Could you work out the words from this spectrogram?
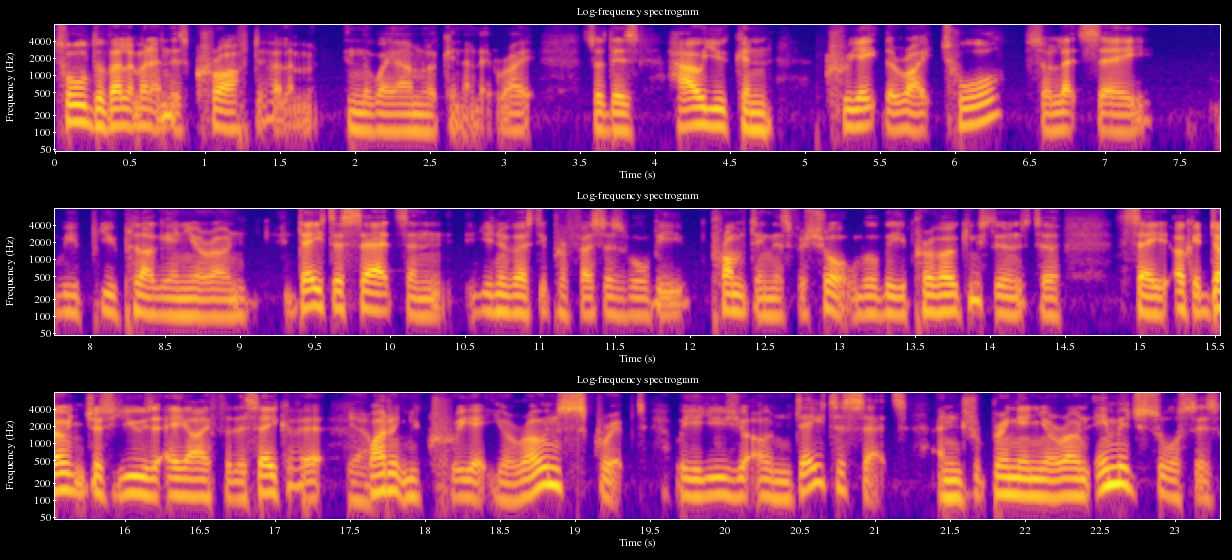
tool development and there's craft development in the way I'm looking at it, right? So there's how you can create the right tool. So let's say we, you plug in your own data sets and university professors will be prompting this for sure will be provoking students to say okay don't just use ai for the sake of it yeah. why don't you create your own script where you use your own data sets and bring in your own image sources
